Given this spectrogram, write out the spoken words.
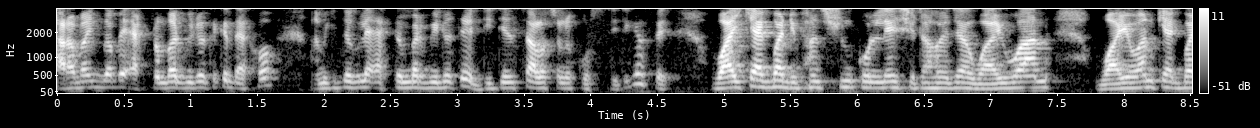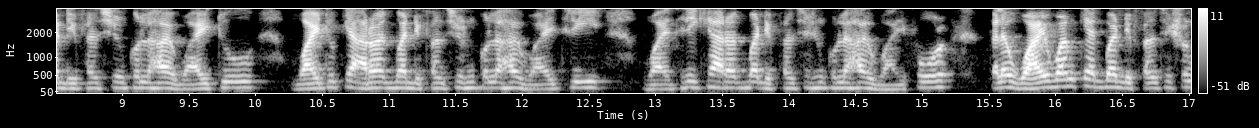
ধারাবাহিকভাবে এক নম্বর ভিডিও থেকে দেখো, আমি কিন্তু এগুলো এক নম্বর ভিডিওতে ডিটেলসে আলোচনা করছি, ঠিক আছে? ওয়াইকে একবার ডিফারেন্সিয়েশন করলে সেটা হয়ে যায় ওয়াই ওয়ান ওয়াই ওয়ানকে একবার ডিফারেন্সিয়েশন করলে হয় ওয়াই টু ওয়াই টুকে আরও একবার ডিফারেন্সিয়েশন করলে হয় ওয়াই থ্রি ওয়াই থ্রিকে আরও একবার ডিফারেন্সিয়েশন করলে হয় ওয়াই ফোর তাহলে ওয়াই ওয়ানকে একবার ডিফারেন্সিয়েশন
